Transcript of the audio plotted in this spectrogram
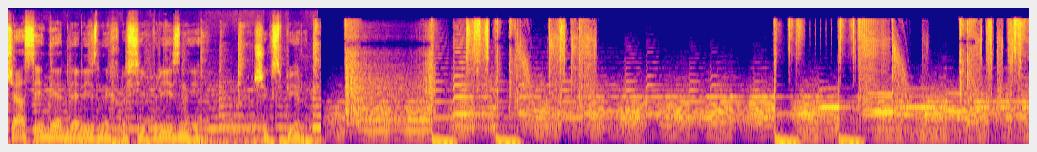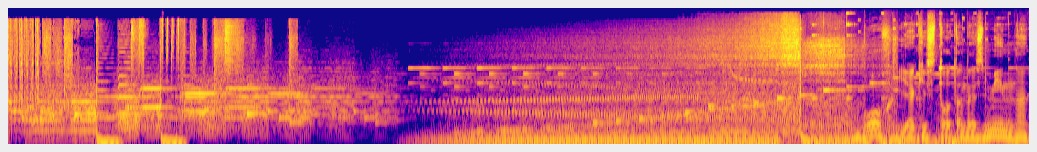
Час іде для різних осіб різний. Шекспір. Як істота незмінна,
